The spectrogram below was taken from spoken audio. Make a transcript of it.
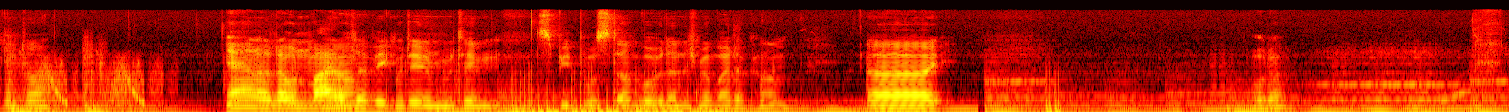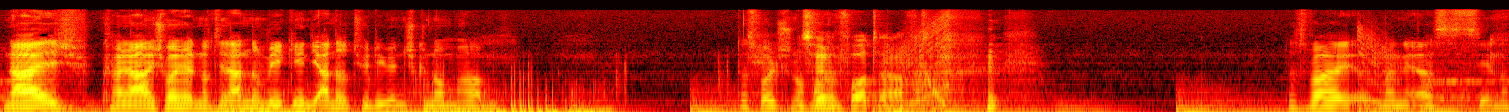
Hier runter? Ja, da, da unten war Ja. noch der Weg mit dem, mit dem Speedbooster, wo wir dann nicht mehr weiterkamen. Äh, Oder? nein, ich, keine Ahnung, ich wollte halt noch den anderen Weg gehen, die andere Tür, die wir nicht genommen haben. Das wollte ich noch Das wäre machen. vorteilhaft. Das war äh, mein erstes Ziel noch.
